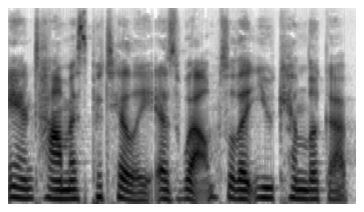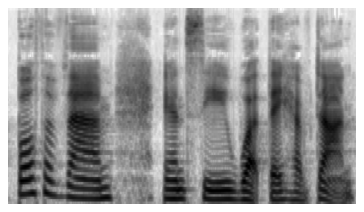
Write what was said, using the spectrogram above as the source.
And Thomas Pitilli as well, so that you can look up both of them and see what they have done.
